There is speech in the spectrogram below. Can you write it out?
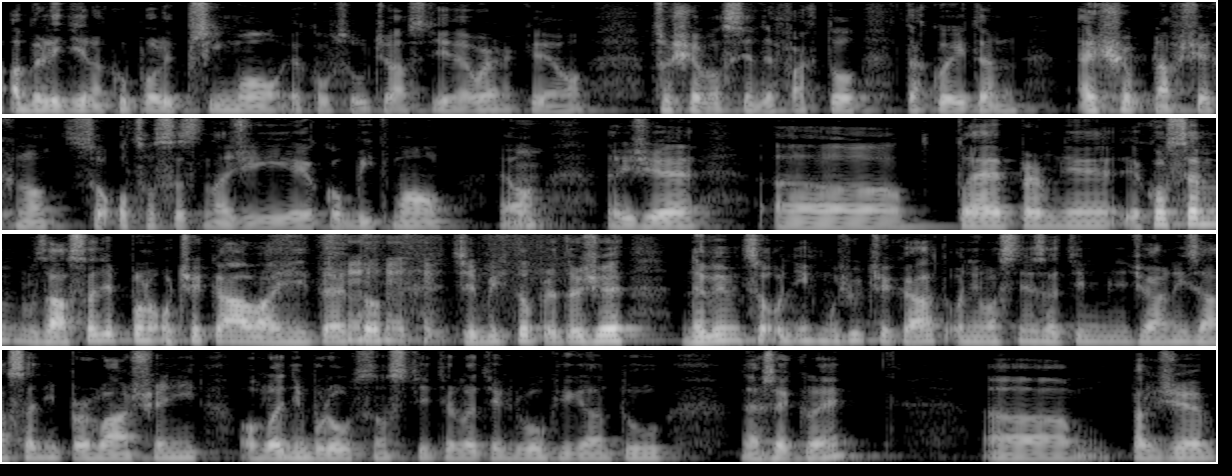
aby lidi nakupovali přímo jako v součástí Heraky, jo, což je vlastně de facto takový ten e-shop na všechno, co, o co se snaží jako být mol, jo, hmm. takže Uh, to je pro mě, jako jsem v zásadě plno očekávání této, že bych to, protože nevím, co od nich můžu čekat, oni vlastně zatím žádný zásadní prohlášení ohledně budoucnosti těchto těch dvou gigantů neřekli. Uh, takže uh,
